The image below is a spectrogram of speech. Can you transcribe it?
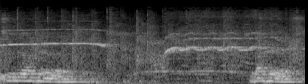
就这样可以了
